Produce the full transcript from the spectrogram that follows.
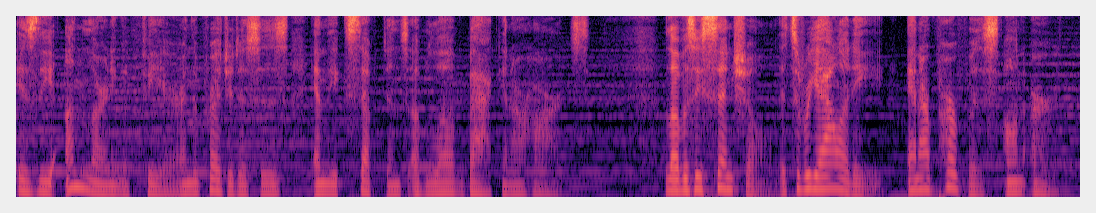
is the unlearning of fear and the prejudices and the acceptance of love back in our hearts. Love is essential, it's a reality and our purpose on earth.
